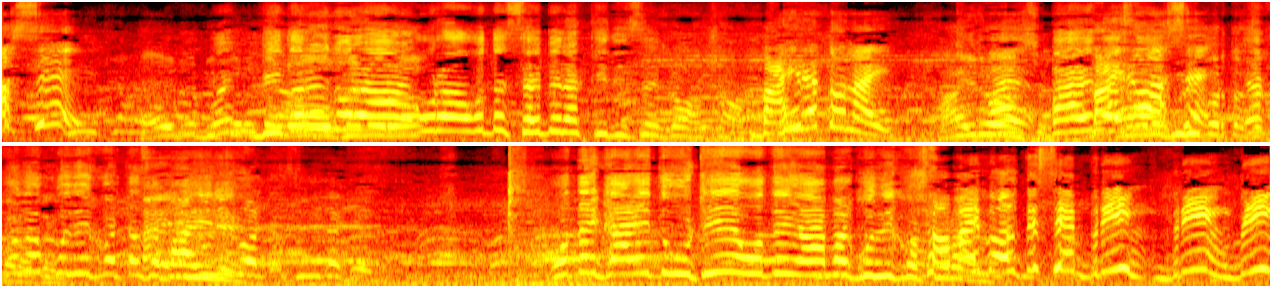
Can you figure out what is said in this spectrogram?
আছে। ভিতরে তো ওরা- ওরা ওদের সেভে রাখিয়ে দিছে। বাইরে তো নাই। বাইরে আছে। বাইরে এখনও গুলি করতেছে, এখনও গুলি করতেছে। বাইরে ওদের গাড়িতে উঠে ওদের আবার গুলি করছে সবাই বলতেছে bring bring bring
